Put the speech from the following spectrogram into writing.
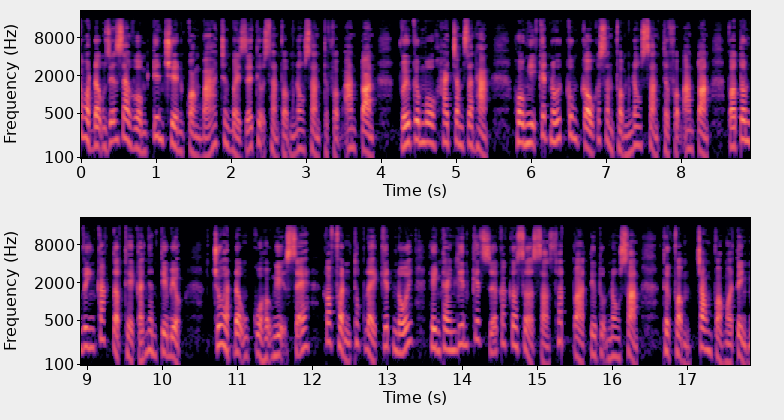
Các hoạt động diễn ra gồm tuyên truyền quảng bá trưng bày giới thiệu sản phẩm nông sản thực phẩm an toàn với quy mô 200 gian hàng, hội nghị kết nối cung cầu các sản phẩm nông sản thực phẩm an toàn và tôn vinh các tập thể cá nhân tiêu biểu. Chủ hoạt động của hội nghị sẽ góp phần thúc đẩy kết nối, hình thành liên kết giữa các cơ sở sản xuất và tiêu thụ nông sản, thực phẩm trong và ngoài tỉnh,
